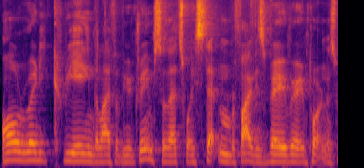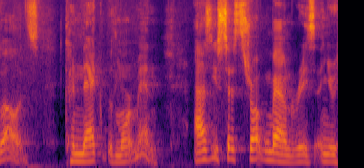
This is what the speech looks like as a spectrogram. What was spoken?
already creating the life of your dreams. So that's why step number five is very, very important as well. It's connect with more men. As you set strong boundaries and you're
